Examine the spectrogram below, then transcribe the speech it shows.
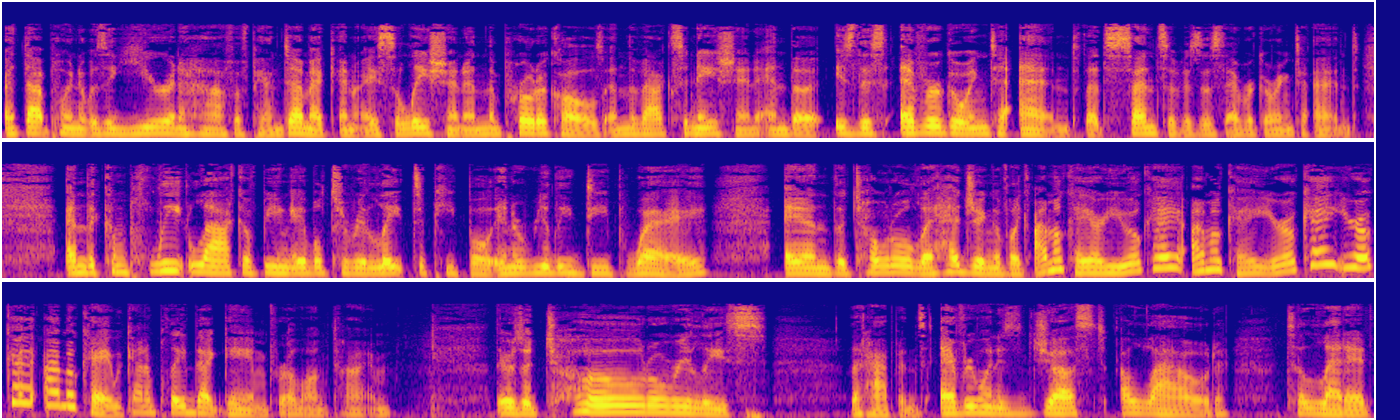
at that point it was a year and a half of pandemic and isolation and the protocols and the vaccination and the is this ever going to end? That sense of is this ever going to end? And the complete lack of being able to relate to people in a really deep way and the total the hedging of like i'm okay are you okay? I'm okay you're okay you're okay i'm okay. We kind of played that game for a long time. There's a total release that happens. Everyone is just allowed to let it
